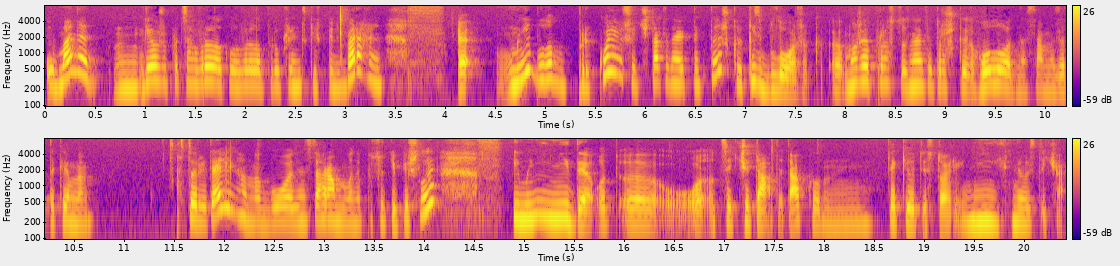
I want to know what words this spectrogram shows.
у мене, я вже про це говорила, коли говорила про український Шпіцберген, е, Мені було б прикольніше читати навіть не книжку, якийсь бложик. Е, може, я просто, знаєте, трошки голодна саме за такими сторітелінгами, бо з інстаграму вони, по суті, пішли. І мені ніде от, е, це читати, так, такі от історії, мені їх не вистачає.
